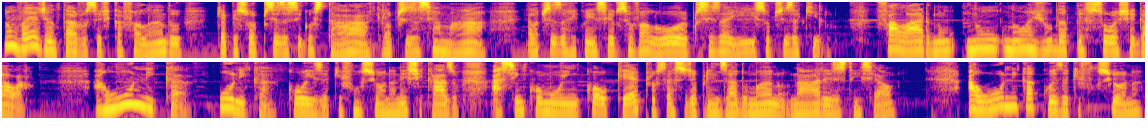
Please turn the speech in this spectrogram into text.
não vai adiantar você ficar falando que a pessoa precisa se gostar, que ela precisa se amar, ela precisa reconhecer o seu valor, precisa isso, precisa aquilo. Falar não, não, não ajuda a pessoa a chegar lá. A única, única coisa que funciona neste caso, assim como em qualquer processo de aprendizado humano na área existencial, a única coisa que funciona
